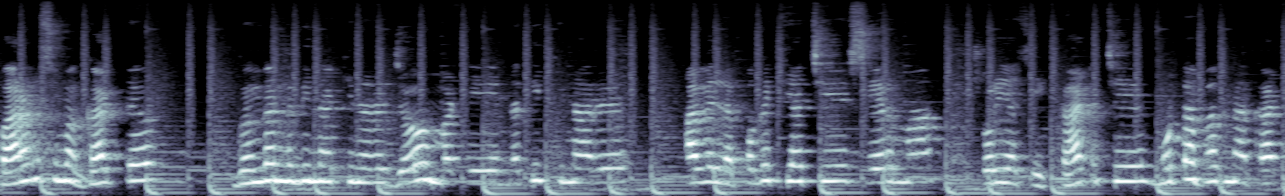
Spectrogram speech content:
વારાણસીમાં ઘાટ, ગંગા નદીના કિનારે જવા માટે નદી કિનારે આવેલા પગથિયા છે શહેરમાં ચોર્યાસી ઘાટ છે. મોટા ભાગના ઘાટ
